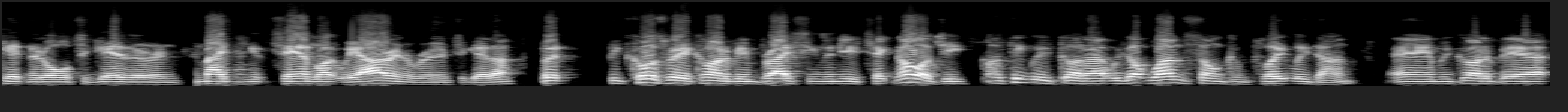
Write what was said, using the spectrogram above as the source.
getting it all together and making it sound like we are in a room together. But because we're kind of embracing the new technology, I think we've got a, we got one song completely done, and we've got about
